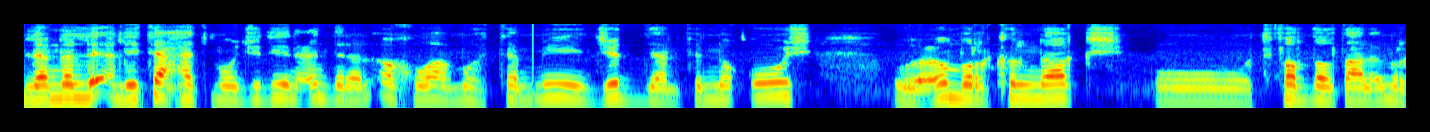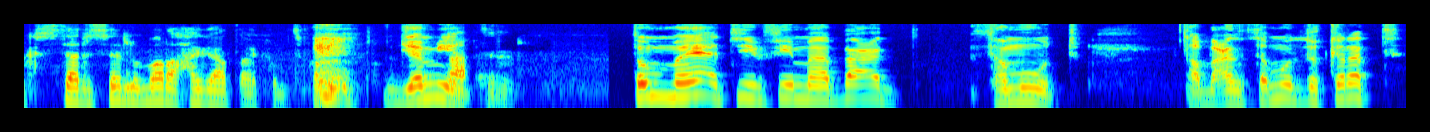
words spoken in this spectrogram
لأن اللي, تحت موجودين عندنا الأخوة مهتمين جدا في النقوش وعمر كل نقش وتفضل طال عمرك استرسل وما راح أقاطعكم. تفضل. جميل. ثم يأتي فيما بعد ثمود. طبعا ثمود ذكرت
